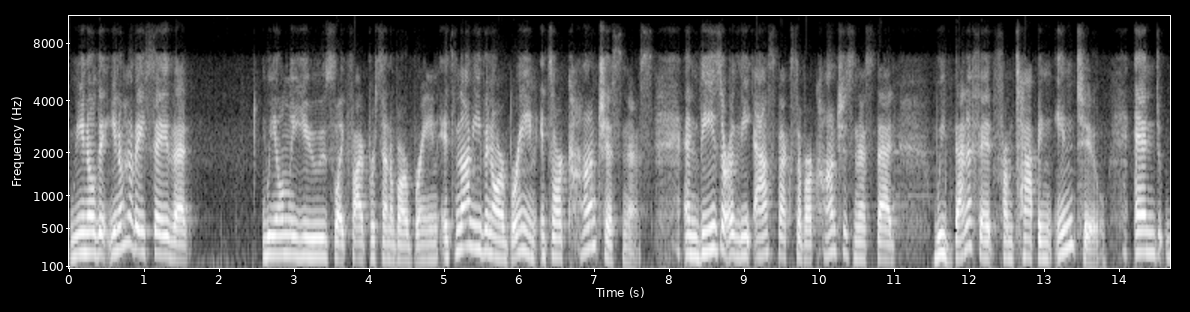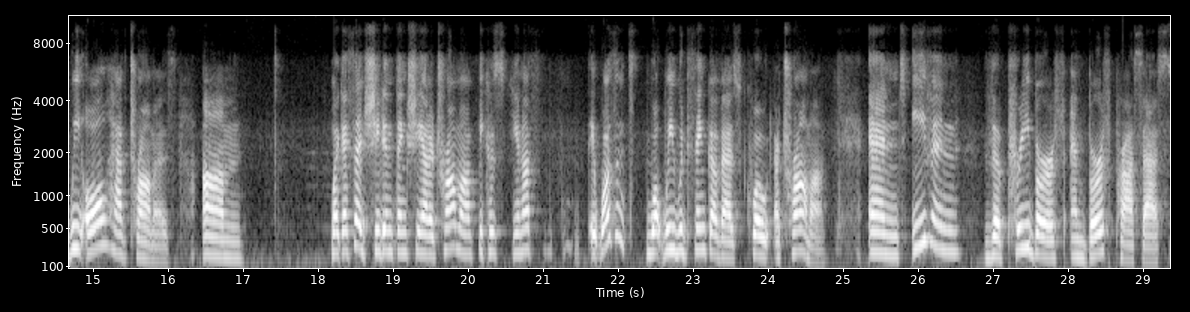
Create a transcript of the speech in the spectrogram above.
You know that you know how they say that we only use like 5% of our brain. It's not even our brain, it's our consciousness. And these are the aspects of our consciousness that we benefit from tapping into. And we all have traumas. Um, like I said, she didn't think she had a trauma because, you know, it wasn't what we would think of as, quote, a trauma. And even the pre-birth and birth process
